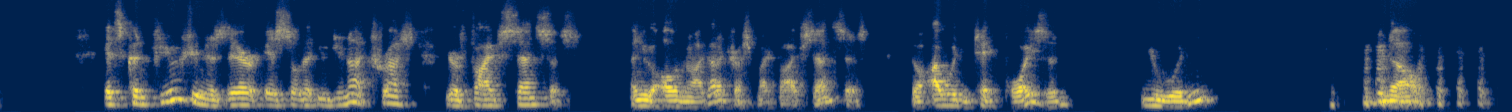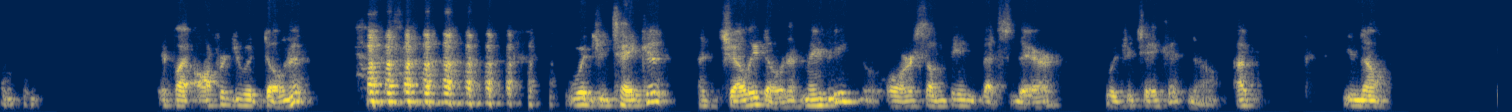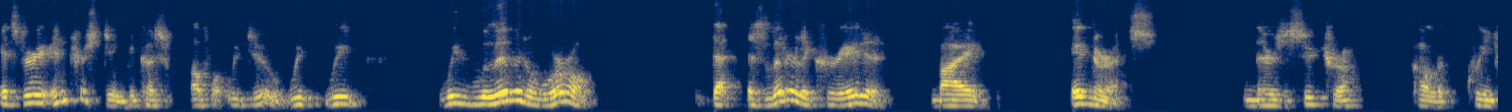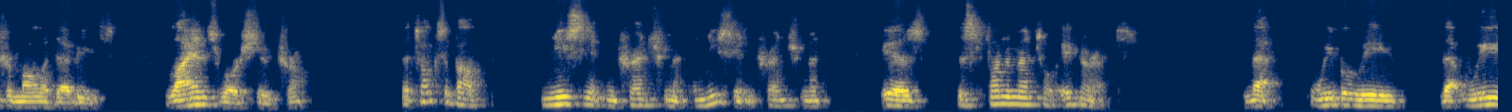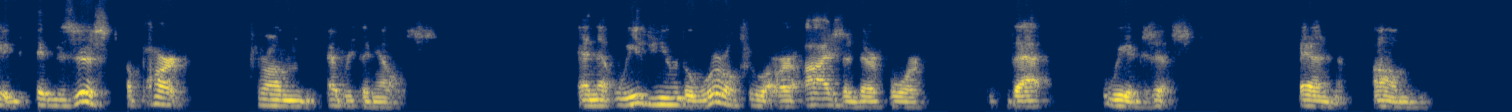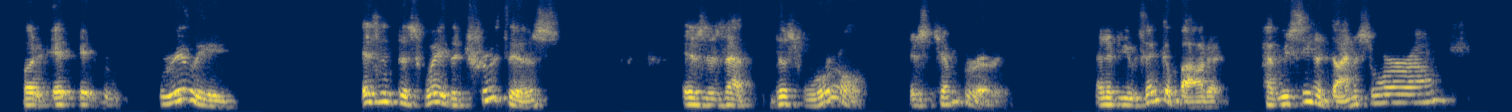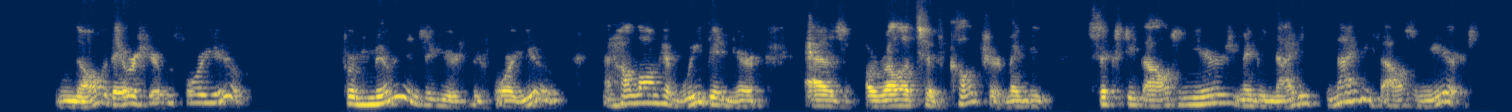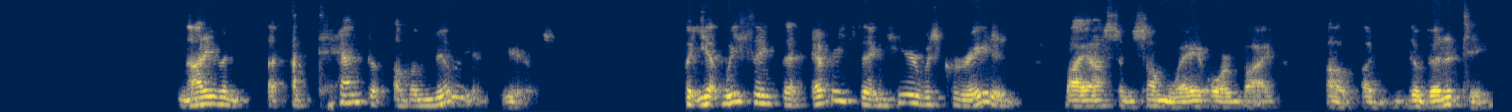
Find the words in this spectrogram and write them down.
Its confusion is there is so that you do not trust your five senses. And you go, oh no, I gotta trust my five senses. No, I wouldn't take poison. You wouldn't? No. if I offered you a donut, would you take it? A jelly donut, maybe, or something that's there. Would you take it? No. I, you know, it's very interesting because of what we do. We we we live in a world that is literally created by ignorance. There's a sutra called the Queen Srimala Devi's Lion's Roar Sutra that talks about nescient entrenchment. And entrenchment is this fundamental ignorance that we believe that we exist apart from everything else and that we view the world through our eyes and therefore that we exist. And um but it it really isn't this way. The truth is is is that this world is temporary. And if you think about it have you seen a dinosaur around? No they were here before you for millions of years before you. And how long have we been here as a relative culture? Maybe 60,000 years, maybe 90, 90,000 years. Not even a, a tenth of, of a million years. But yet we think that everything here was created by us in some way or by a, a divinity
